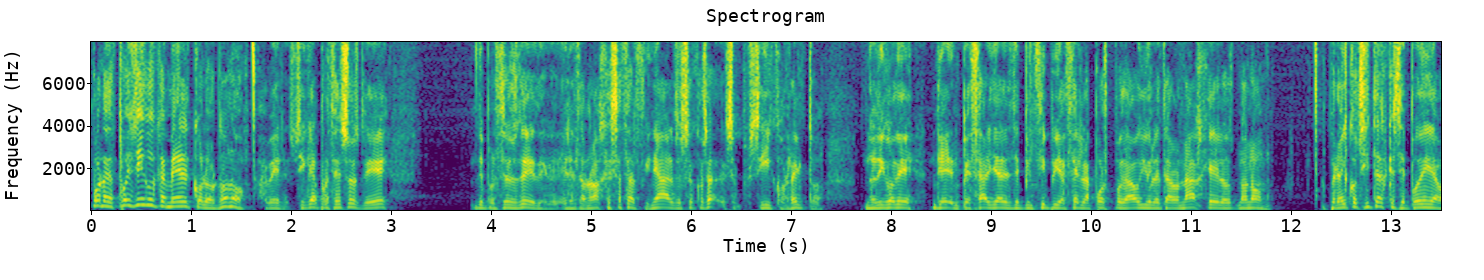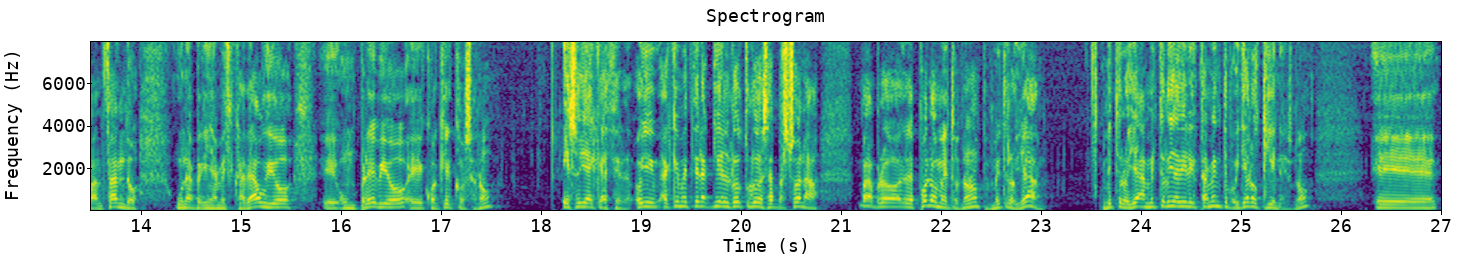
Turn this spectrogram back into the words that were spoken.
Bueno, después llego y cambiaré el color. No, no. A ver, sí que hay procesos de. De procesos de. el etalonage se hace al final, esas cosas. Pues sí, correcto. No digo de, de, empezar ya desde el principio y hacer la post de audio, el etalonaje, no, no. Pero hay cositas que se pueden ir avanzando. Una pequeña mezcla de audio, eh, un previo, eh, cualquier cosa, ¿no? Eso ya hay que hacer. Oye, hay que meter aquí el rótulo de esa persona. Bueno, pero después lo meto. No, no, pues mételo ya. Mételo ya, mételo ya directamente, pues ya lo tienes, ¿no? Eh,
